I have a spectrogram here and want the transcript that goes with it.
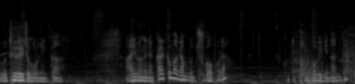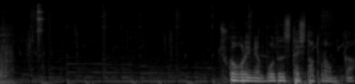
어떻게 될지 모르니까. 아니면 그냥 깔끔하게 한번 죽어버려? 그것도 방법이긴 한데 죽어버리면 모든 스탯이 다 돌아오니까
